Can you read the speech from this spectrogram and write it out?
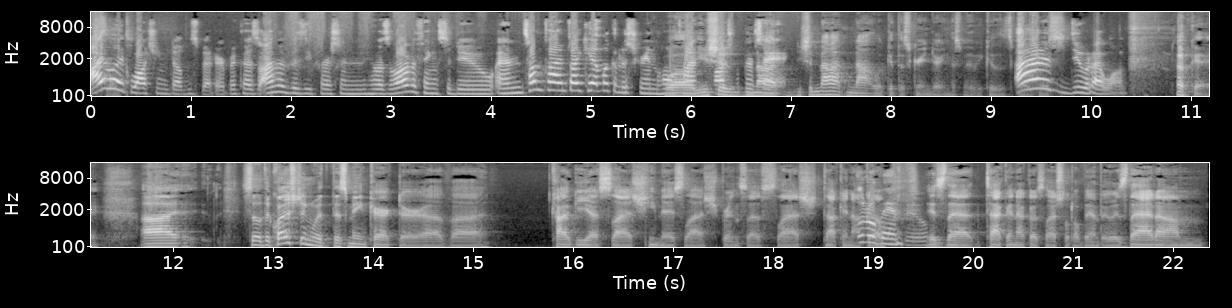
I that? like watching dubs better because I'm a busy person who has a lot of things to do, and sometimes I can't look at the screen the whole Well, time. you should not. saying. You should not not look at the screen during this movie because it's I do what I want. Okay. Uh, so the question with this main character of uh, Kaguya slash Hime slash Princess slash Takenoko Little Bamboo. is that Takenoko slash Little Bamboo is that um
